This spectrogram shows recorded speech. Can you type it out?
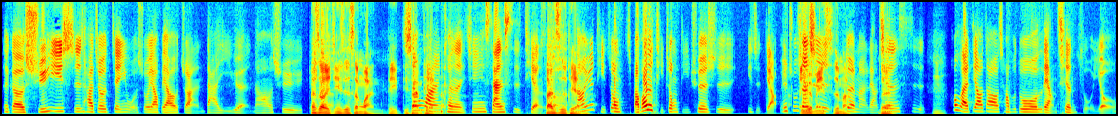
那个徐医师他就建议我说要不要转大医院，然后去那时候已经是生完第第三生天了，完可能已经三四天了，三四天然后因为体重宝宝的体重的确是一直掉，因为出生因为没吃嘛是对嘛两千四嗯，后来掉到差不多两千左右。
